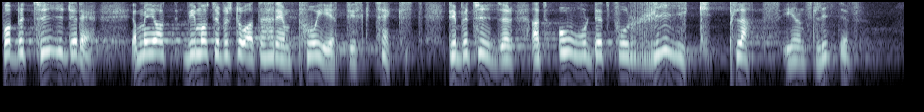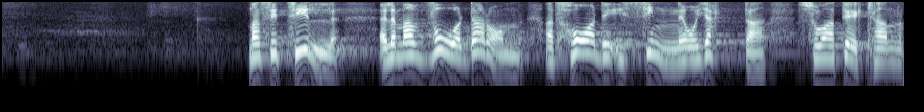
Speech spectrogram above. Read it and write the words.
Vad betyder det? Ja, men jag, vi måste förstå att det här är en poetisk text. Det betyder att ordet får rik plats i ens liv. Man ser till, eller man vårdar om att ha det i sinne och hjärta så att det kan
